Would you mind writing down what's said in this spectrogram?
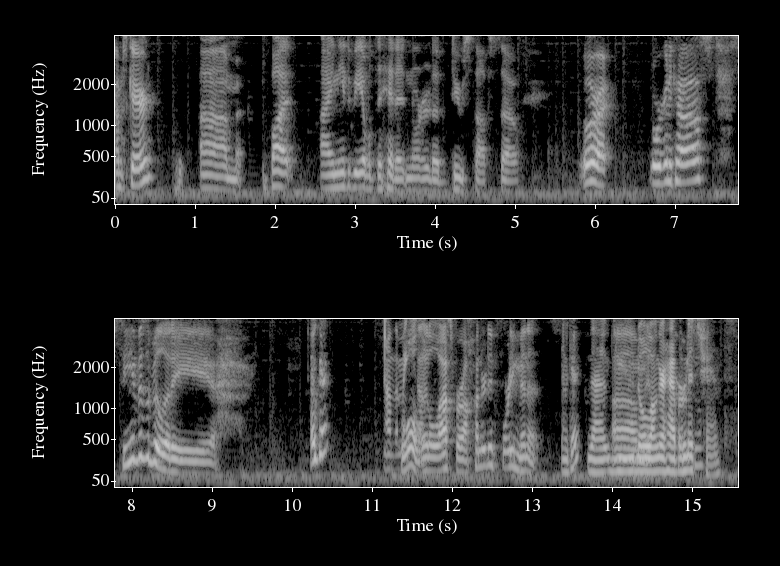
I'm scared. Um, but I need to be able to hit it in order to do stuff, so. Alright. We're gonna cast See Invisibility. Okay, Oh, that makes Cool. sense. It'll last for 140 minutes. okay. Now you Um, no it's longer have a personal? mischance.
